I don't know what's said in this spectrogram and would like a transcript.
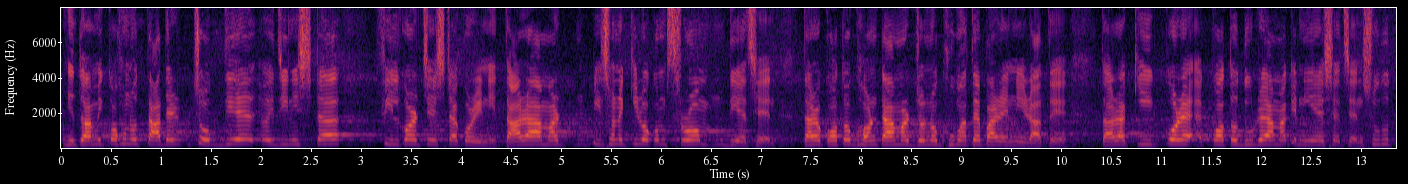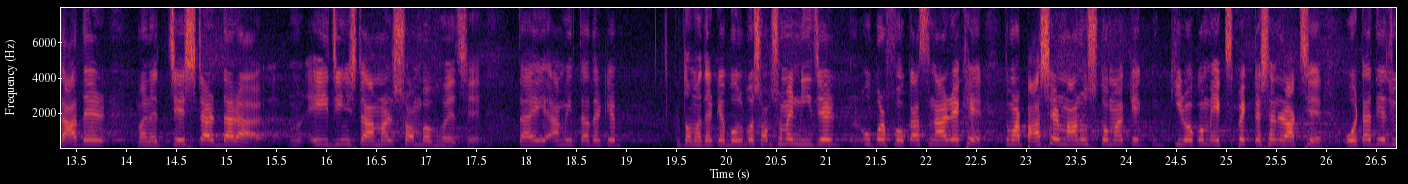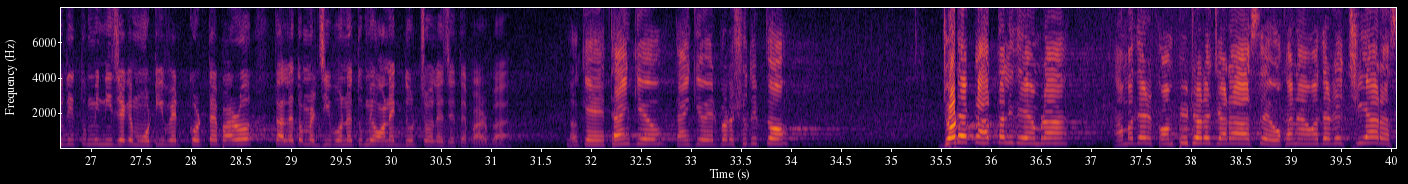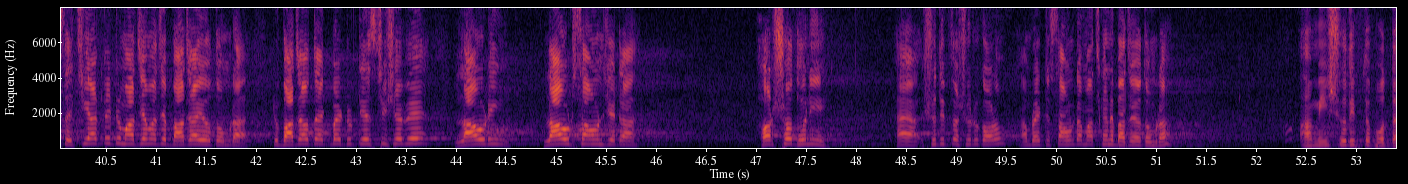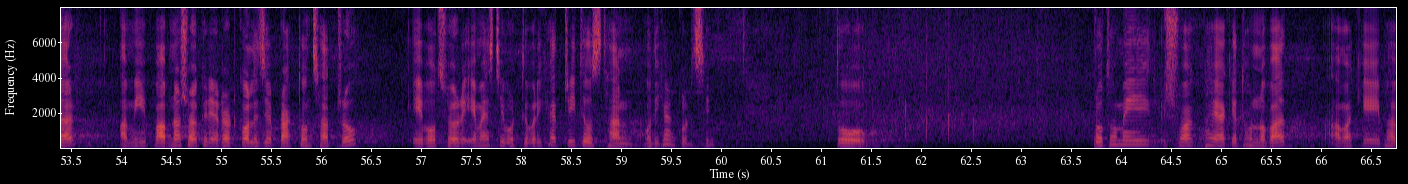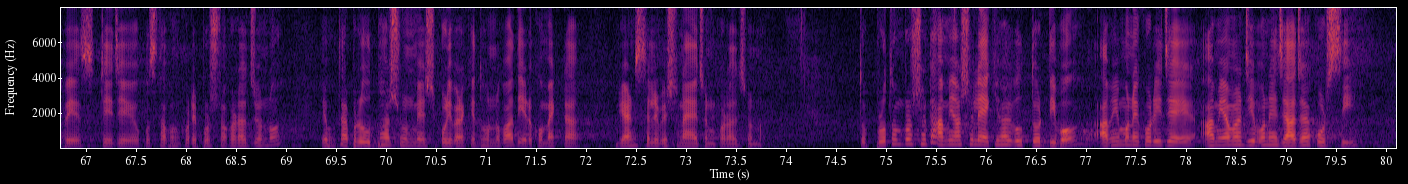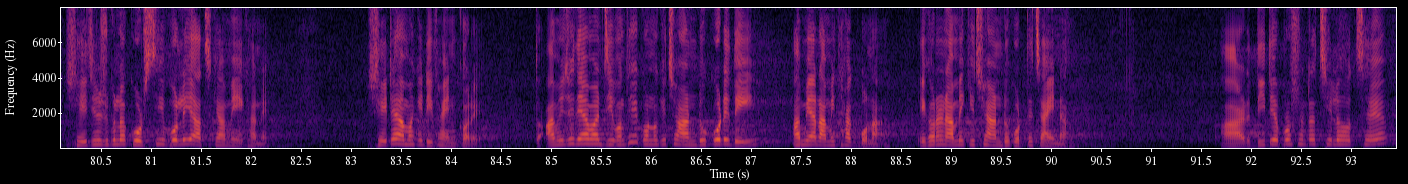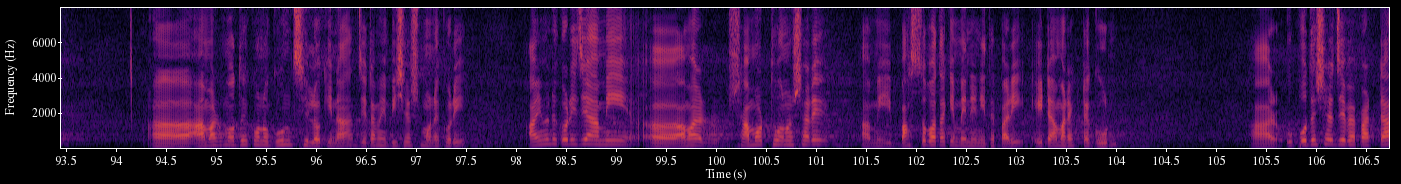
কিন্তু আমি কখনো তাদের চোখ দিয়ে ওই জিনিসটা ফিল করার চেষ্টা করিনি। তারা আমার পিছনে কীরকম শ্রম দিয়েছেন, তারা কত ঘণ্টা আমার জন্য ঘুমাতে পারেননি রাতে, তারা কি করে কত দূরে আমাকে নিয়ে এসেছেন, শুধু তাদের মানে চেষ্টার দ্বারা এই জিনিসটা আমার সম্ভব হয়েছে। তাই আমি তাদেরকে, তোমাদেরকে বলব সবসময় নিজের উপর ফোকাস না রেখে, তোমার পাশের মানুষ তোমাকে কীরকম এক্সপেকটেশন রাখছে, ওটা দিয়ে যদি তুমি নিজেকে মোটিভেট করতে পারো, তাহলে তোমার জীবনে তুমি অনেক দূর চলে যেতে পারবা। Okay thank you thank you এরপরে সুদীপ্ত। জোরে একটা হাততালি দেই আমরা। আমাদের কম্পিউটারে যারা আছে, ওখানে আমাদের চেয়ার আছে, চেয়ারটা একটু মাঝে মাঝে বাজাইও তোমরা। একটু বাজাও তো একবার, একটু টেস্ট হিসেবে। লাউডিং, লাউড সাউন্ড যেটা। হর্ষধ্বনি। হ্যাঁ সুদীপ্ত শুরু করো। আমরা একটু সাউন্ডটা মাঝখানে বাজাও তোমরা। আমি সুদীপ্ত পোদ্দার। আমি পাবনা সরকারি অ্যাডাল্ট কলেজের প্রাক্তন ছাত্র। এবছর এমএসটি ভর্তি পরীক্ষায় তৃতীয় স্থান অধিকার করেছি। তো প্রথমেই সোহাগ ভাইয়াকে ধন্যবাদ আমাকে এইভাবে স্টেজে উপস্থাপন করে প্রশ্ন করার জন্য এবং তারপরে উদ্ভাস উন্মেষ পরিবারকে ধন্যবাদ এরকম একটা গ্র্যান্ড সেলিব্রেশন আয়োজন করার জন্য। তো প্রথম প্রশ্নটা আমি আসলে একইভাবে উত্তর দিব। আমি মনে করি যে আমি আমার জীবনে যা যা করছি, সেই জিনিসগুলো করছি বলেই আজকে আমি এখানে। সেটা আমাকে ডিফাইন করে। তো আমি যদি আমার জীবন থেকে কোনো কিছু আন্ডু করে দেই, আমি আর আমি থাকব না। এ কারণে আমি কিছু আন্ডু করতে চাই না। আর দ্বিতীয় প্রশ্নটা ছিল হচ্ছে আমার মধ্যে কোনো গুণ ছিল কি না যেটা আমি বিশেষ মনে করি, আমি মনে করি যে আমি আমার সামর্থ্য অনুসারে আমি বাস্তবতাকে মেনে নিতে পারি, এটা আমার একটা গুণ। আর উপদেশের যে ব্যাপারটা,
